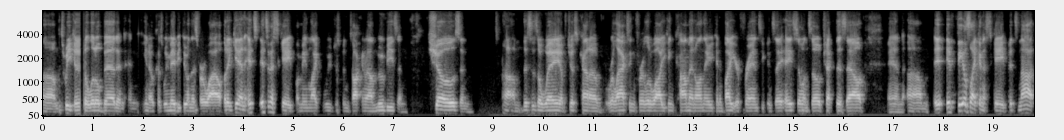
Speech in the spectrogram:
um, tweak it a little bit and, and you know because we may be doing this for a while but again it's it's an escape i mean like we've just been talking about movies and shows and um, this is a way of just kind of relaxing for a little while. You can comment on there. You can invite your friends. You can say, "Hey, so and so, check this out," and um, it, it feels like an escape. It's not.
